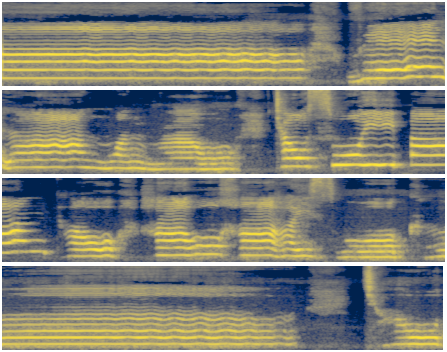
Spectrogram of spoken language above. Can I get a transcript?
า Sui 涛，浩海所隔，桥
